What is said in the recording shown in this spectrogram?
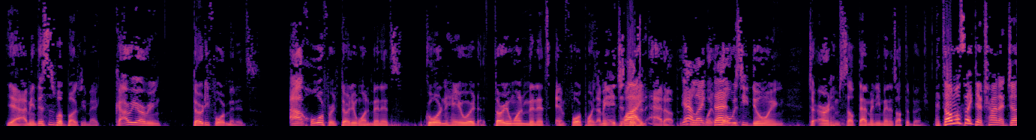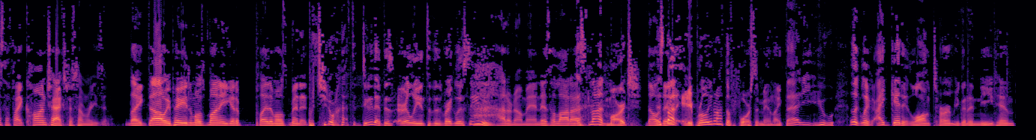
Yeah, I mean, this is what bugs me, man. Kyrie Irving, 34 minutes. Al Horford, 31 minutes. Gordon Hayward, 31 minutes and four points. I mean, it just Why? doesn't add up. Yeah, I mean, like what, that- What was he doing to earn himself that many minutes off the bench? It's almost like they're trying to justify contracts for some reason. Like, oh, we pay you the most money, you gotta play the most minutes. But you don't have to do that this early into the regular ah, season. I don't know, man. There's a lot of, It's not March. No, it's not April. You don't have to force him in like that. You, you look, look. I get it. Long term, you're going to need him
